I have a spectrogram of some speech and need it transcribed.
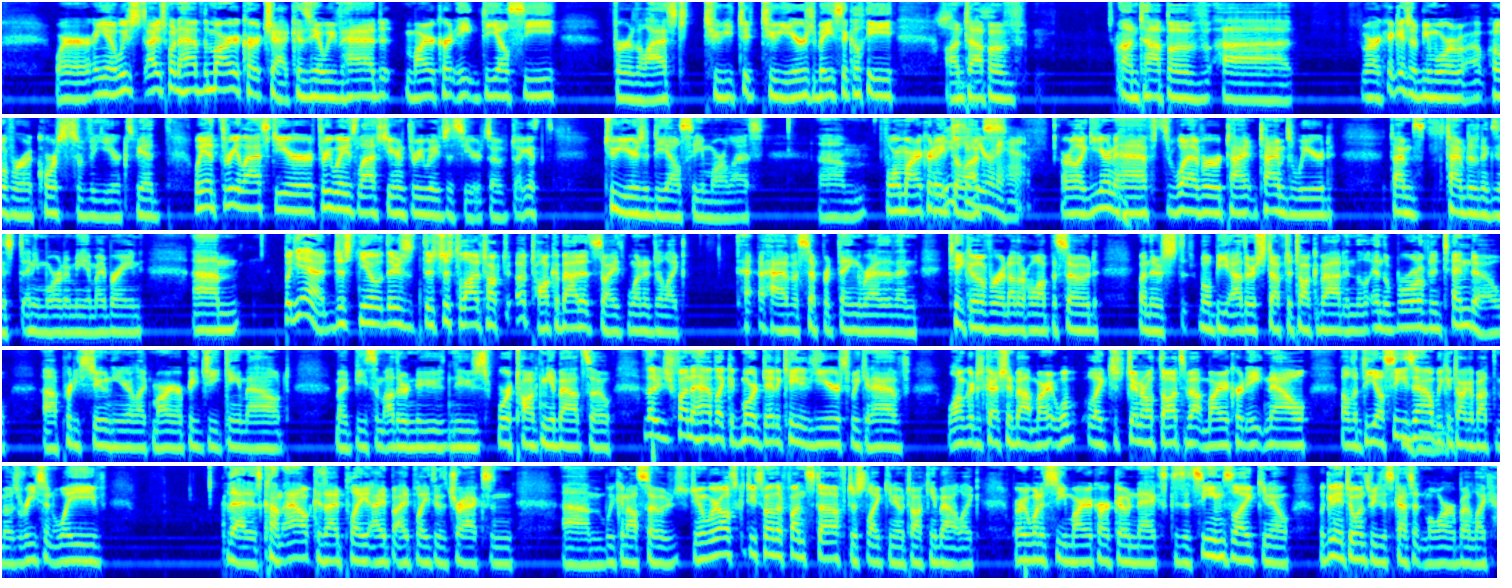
where you know we just I just want to have the Mario Kart chat because you know we've had Mario Kart 8 DLC for the last two two, two years basically, on top of on top of uh or I guess it'd be more over a course of a year because we had we had three last year, three waves last year, and three waves this year. So I guess two years of DLC more or less. Um, for Kart 8 Deluxe, a year and a half, or like year and a half, whatever. Time time's weird. Time's time doesn't exist anymore to me in my brain. Um, but yeah, just you know, there's there's just a lot of talk to, uh, talk about it. So I wanted to like ha- have a separate thing rather than take over another whole episode when there's will be other stuff to talk about in the in the world of Nintendo uh, pretty soon here. Like Mario RPG came out, might be some other news news we're talking about. So I thought it'd be fun to have like a more dedicated here, so we can have longer discussion about Mario, like just general thoughts about Mario Kart 8 now. All the DLCs mm-hmm. out, we can talk about the most recent wave that has come out because I play I, I play through the tracks and um, we can also, you know, we're also do some other fun stuff, just like, you know, talking about like where we want to see Mario Kart go next. Cause it seems like, you know, we'll get into once we discuss it more, but like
